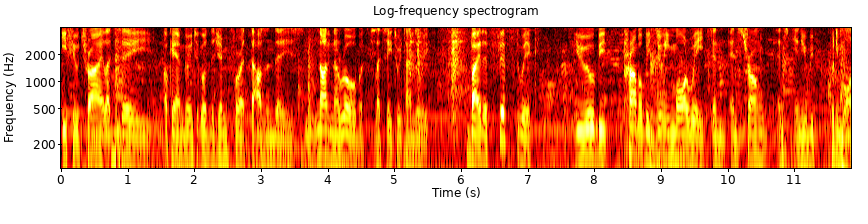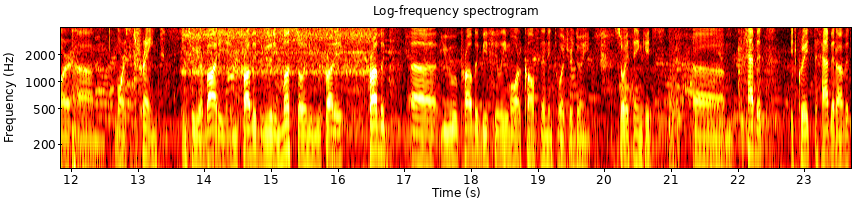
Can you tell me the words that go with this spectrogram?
if you try, let's say, okay, I'm going to go to the gym for a thousand days, not in a row, but let's say three times a week. By the fifth week, you will be probably doing more weights and, and strong, and, and you'll be putting more um, more strength into your body, and probably building muscle, and you will be probably probably uh, you will probably be feeling more confident into what you're doing. So I think it's um, habit. It creates the habit of it,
